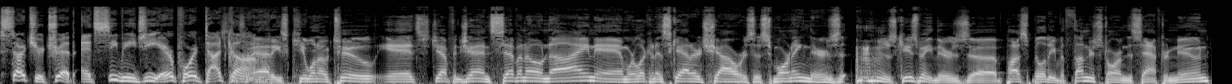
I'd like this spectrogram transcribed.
Start your trip at CVGAirport.com. Cincinnati's Q102. It's Jeff and Jen, 709, and we're looking at scattered showers this morning. There's, excuse me, there's a possibility of a thunderstorm this afternoon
